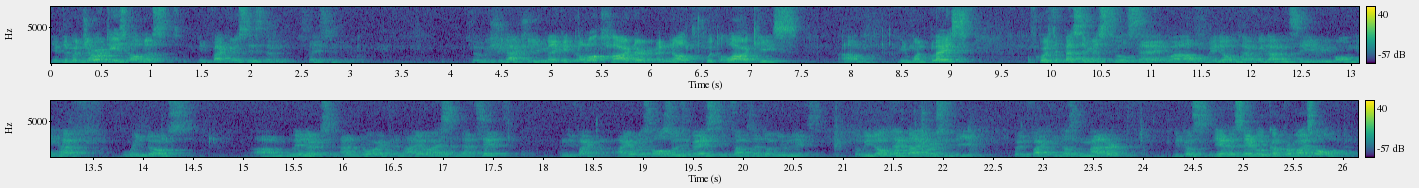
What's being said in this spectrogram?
if the majority is honest, in fact, your system stays secure. So we should actually make it a lot harder and not put all our keys um, in one place. Of course, the pessimists will say, well, we don't have redundancy, we only have Windows, um, Linux, and Android, and iOS, and that's it. And in fact, iOS also is based in some sense on Unix, so we don't have diversity, but in fact, it doesn't matter, because the NSA will compromise all of that.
